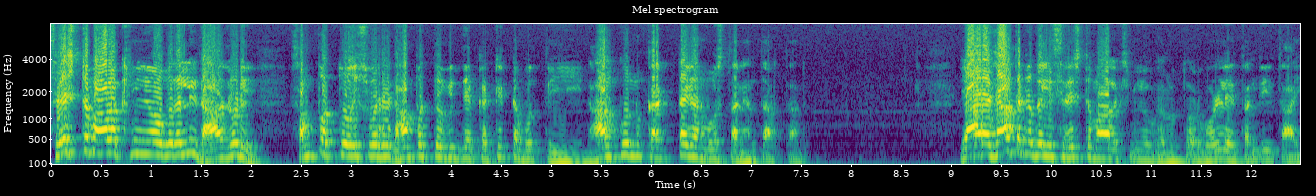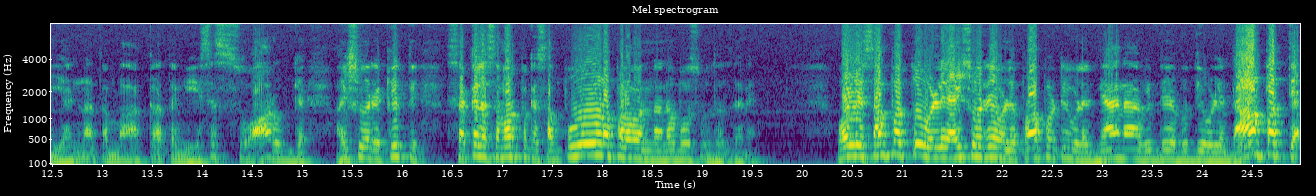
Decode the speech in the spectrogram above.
ಶ್ರೇಷ್ಠ ಮಹಾಲಕ್ಷ್ಮಿ ಯೋಗದಲ್ಲಿ ನೋಡಿ, ಸಂಪತ್ತು, ಐಶ್ವರ್ಯ, ದಾಂಪತ್ಯ, ವಿದ್ಯೆ, ಕಟ್ಟಿಟ್ಟ ಬುತ್ತಿ, ನಾಲ್ಕನ್ನು ಕರೆಕ್ಟಾಗಿ ಅನುಭವಿಸ್ತಾನೆ ಅಂತ ಅರ್ಥ ಅದು. ಯಾರ ಜಾತಕದಲ್ಲಿ ಶ್ರೇಷ್ಠ ಮಹಾಲಕ್ಷ್ಮಿ ಯೋಗ ಇರುತ್ತೋ ಅವ್ರಿಗೆ ಒಳ್ಳೆ ತಂದೆ, ತಾಯಿ, ಅಣ್ಣ, ತಮ್ಮ, ಅಕ್ಕ, ತಂಗಿ, ಯಶಸ್ಸು, ಆರೋಗ್ಯ, ಐಶ್ವರ್ಯ, ಕೀರ್ತಿ, ಸಕಲ ಸಮರ್ಪಕ ಸಂಪೂರ್ಣ ಫಲವನ್ನು ಅನುಭವಿಸುವುದಲ್ದೇನೆ. ಒಳ್ಳೆ ಸಂಪತ್ತು, ಒಳ್ಳೆ ಐಶ್ವರ್ಯ, ಒಳ್ಳೆ ಪ್ರಾಪರ್ಟಿ, ಒಳ್ಳೆ ಜ್ಞಾನ, ವಿದ್ಯೆ, ಬುದ್ಧಿ, ಒಳ್ಳೆ ದಾಂಪತ್ಯ.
